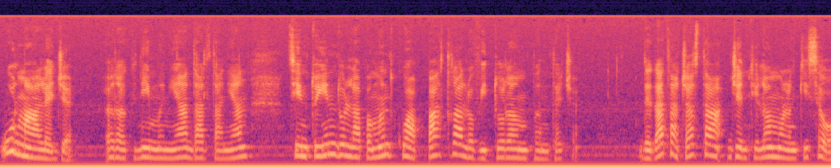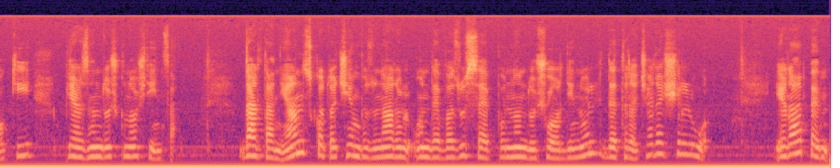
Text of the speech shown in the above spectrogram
Urma alege, răgni mânia D'Artagnan, țintuindu-l la pământ cu a patra lovitură în pântece. De data aceasta, gentilomul închise ochii, pierzându-și cunoștința. D'Artagnan scotoci în buzunarul unde văzuse punându-și ordinul de trecere și luă. Era pe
